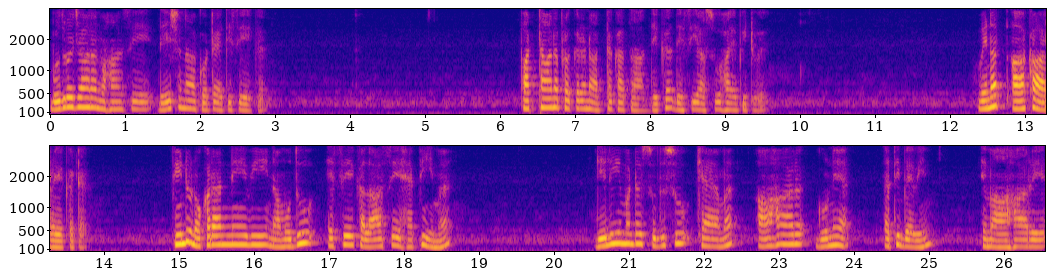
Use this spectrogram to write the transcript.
බුදුරජාණන් වහන්සේ දේශනා කොට ඇතිසේක. ප ဋ ාණ ප්‍රකරණ අට කතා 2 286 පිටුවේ වෙනත් ආකාරයකට පිඬු නොකරන්නේ වී නමුදු එසේ කලාසේ හැපීම ගෙලීමට සුදුසු කෑම ආහාර ගුණය ඇති බැවින් එම ආහාරයේ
